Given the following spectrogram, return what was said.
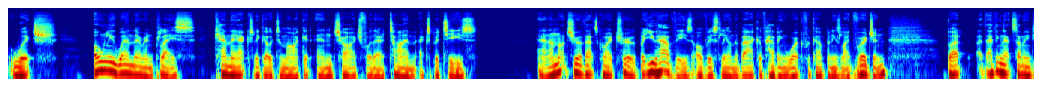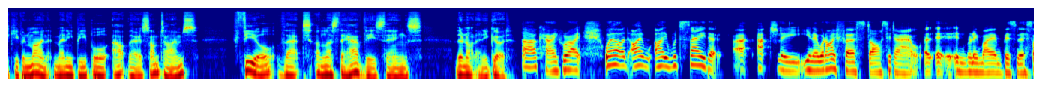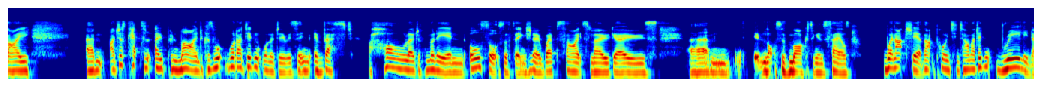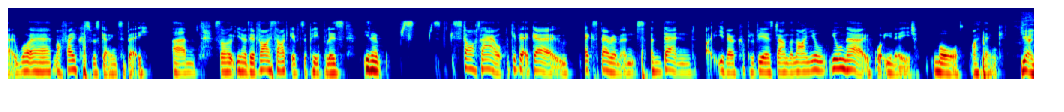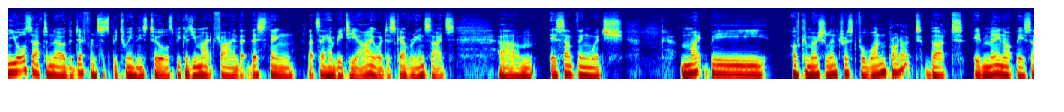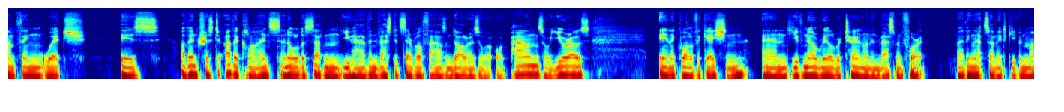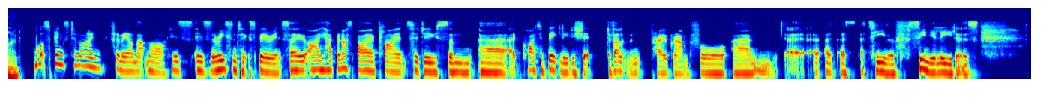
which only when they're in place can they actually go to market and charge for their time expertise. And I'm not sure if that's quite true, but you have these obviously on the back of having worked for companies like Virgin. But I think that's something to keep in mind that many people out there sometimes feel that unless they have these things, they're not any good. Okay, right. Well, I, I would say that actually, you know, when I first started out uh, in running my own business, I um, I just kept an open mind because what, what I didn't want to do is in, invest a whole load of money in all sorts of things, you know, websites, logos, um, lots of marketing and sales. When actually at that point in time, I didn't really know where my focus was going to be. Um, so, you know, the advice I'd give to people is, you know, start out, give it a go, experiment, and then uh, you know a couple of years down the line, you'll you'll know what you need more. I think. Yeah, and you also have to know the differences between these tools because you might find that this thing, let's say MBTI or Discovery Insights, um, is something which might be of commercial interest for one product, but it may not be something which is of interest to other clients, and all of a sudden you have invested several thousand dollars or, or pounds or euros in a qualification and you've no real return on investment for it. I think that's something to keep in mind. What springs to mind for me on that, Mark, is is a recent experience. So I had been asked by a client to do some uh, quite a big leadership development program for um, a, a, a, team of senior leaders,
